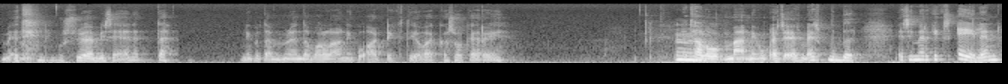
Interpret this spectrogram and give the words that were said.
mietin niin kuin syömiseen, että niin kuin tämmöinen tavallaan niin kuin addiktio vaikka sokeriin. Mm. Et haluu, mä, niin kuin, esimerkiksi, esimerkiksi eilen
